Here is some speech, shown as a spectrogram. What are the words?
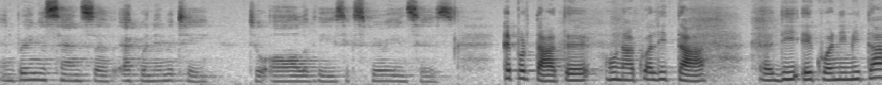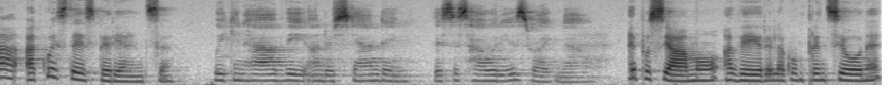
And bring a sense of equanimity to all of these experiences. E portate una qualità eh, di equanimità a queste esperienze. We can have the understanding this is how it is right now. E possiamo avere la comprensione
